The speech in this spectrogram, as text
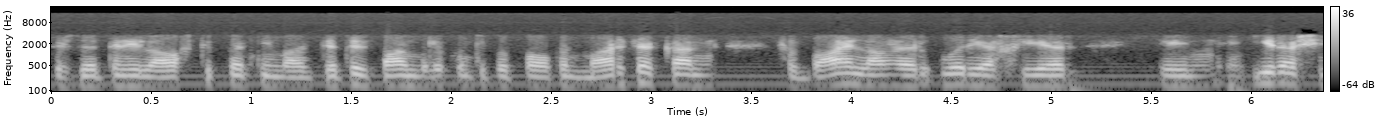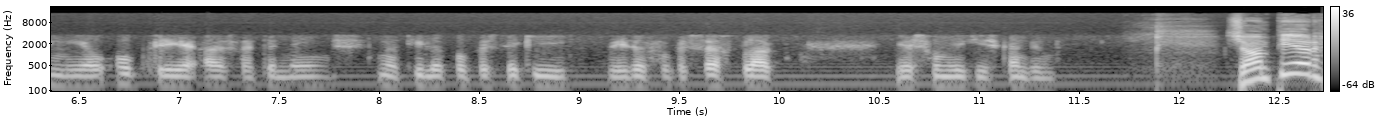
is dit in die laagste punt nie? Maar dit is baie moeilik om te bepaal want markte kan vir baie langer ooreageer en en irrasioneel optree as wat 'n mens natuurlik op 'n stukkie weet of op 'n sigplek eers van netjies kan doen. Jean-Pierre,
